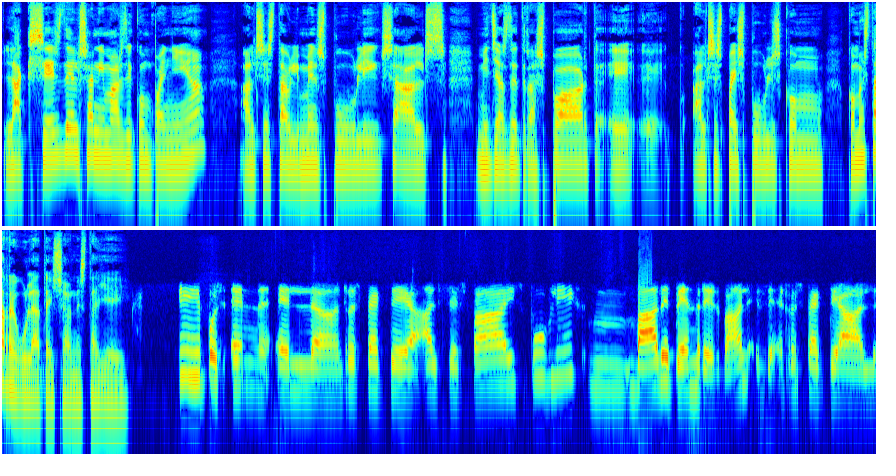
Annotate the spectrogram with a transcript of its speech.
l'accés dels animals de companyia als establiments públics, als mitjans de transport, eh, eh, als espais públics, com, com està regulat això en esta llei? Sí, pues en el eh, respecte als espais públics mm, va dependre, val? Respecte al,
